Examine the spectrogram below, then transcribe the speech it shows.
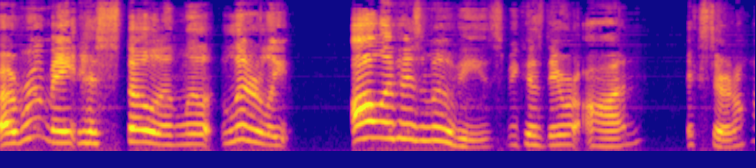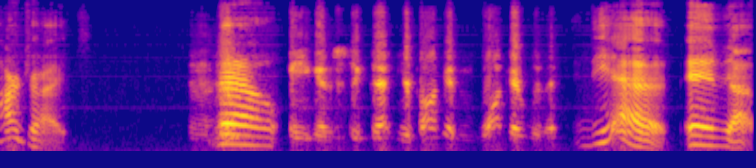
a roommate has stolen li- literally all of his movies because they were on external hard drives. Now, and you can stick that in your pocket and walk out with it. yeah, and uh,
